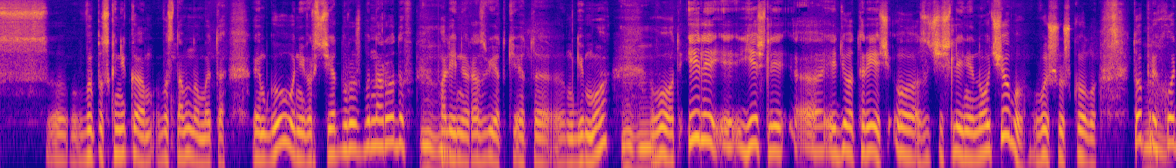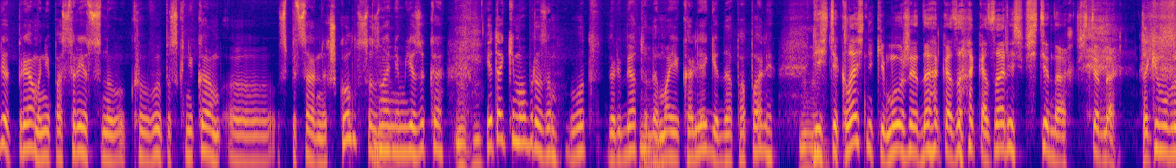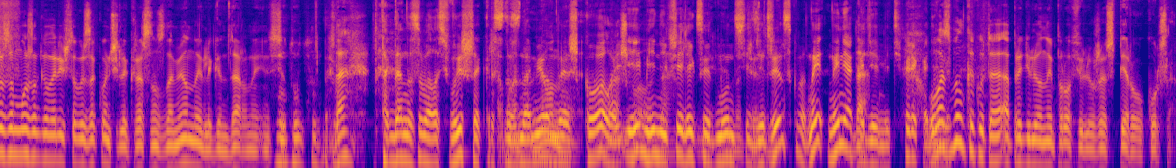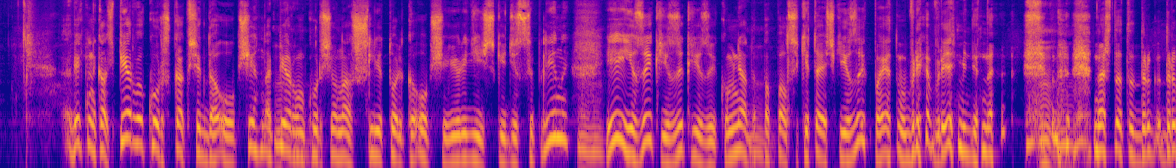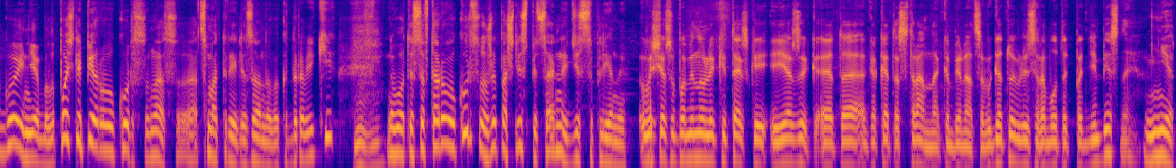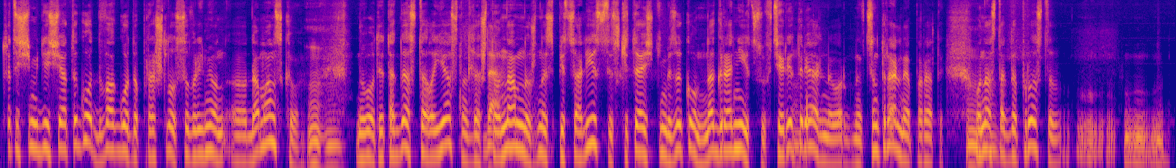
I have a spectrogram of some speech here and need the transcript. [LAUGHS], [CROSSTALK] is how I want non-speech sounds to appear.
выпускникам, в основном это МГУ, Университет дружбы народов, угу. по линии разведки это МГИМО, угу. вот, или э, если э, идет речь о зачислении на учебу в высшую школу, то угу. приходят прямо непосредственно к выпускникам э, специальных школ со знанием угу. языка, угу. и таким образом вот ребята, угу. да, мои коллеги, да, попали попали. Угу. Десятиклассники, мы уже да, оказались в стенах, в стенах. Таким образом, можно говорить, что вы закончили краснознаменный легендарный институт. Да? Тогда называлась Высшая краснознаменная школа, школа имени да. Феликса Эдмундовича Дзержинского, ныне да. Академия, теперь Академия. У вас был какой-то определенный профиль уже с первого курса? Виктор Николаевич, первый курс, как всегда, общий. На первом курсе у нас шли только общие юридические дисциплины и язык, язык, язык. У меня попался китайский язык, поэтому времени на, на, на что-то друг, другое не было. После первого курса нас отсмотрели заново кадровики, вот, и со второго курса уже пошли специальные дисциплины. Вы сейчас упомянули китайский язык. Это какая-то странная комбинация. Вы готовились работать под Небесной? Нет. Это 70-й год, два года прошло со времен э, Даманского, угу. вот, и тогда стало ясно, да, что да. нам нужны специалисты с китайским языком на границу, в территориальные угу. органы, в центральные аппараты. Угу. У нас тогда просто,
